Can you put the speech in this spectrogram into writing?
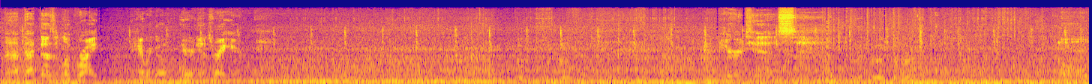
Nah, that doesn't look right. Here we go. Here it is, right. Here it is. Oh.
